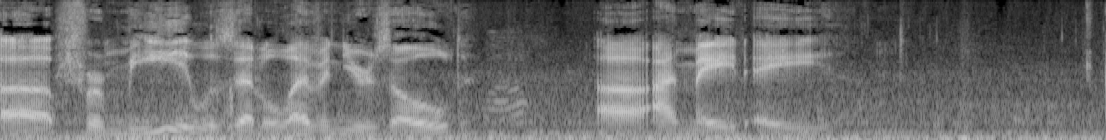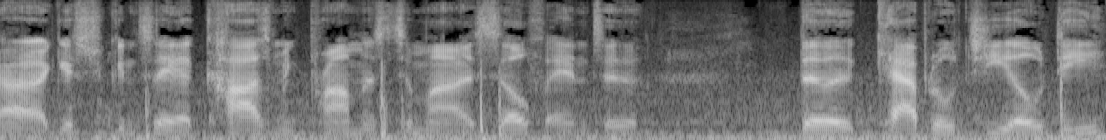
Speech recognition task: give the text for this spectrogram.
uh, for me it was at 11 years old uh, I made a, uh, I guess you can say, a cosmic promise to myself and to the capital G O D.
